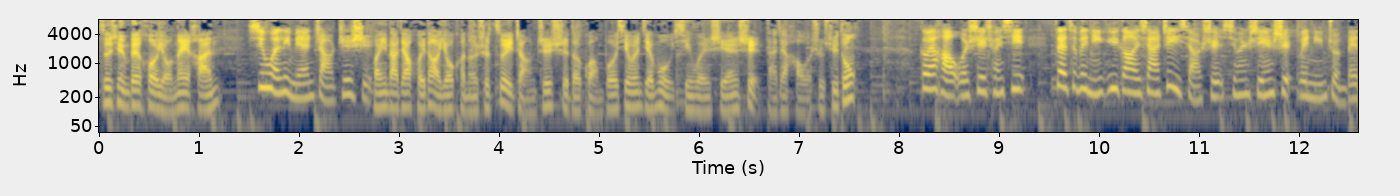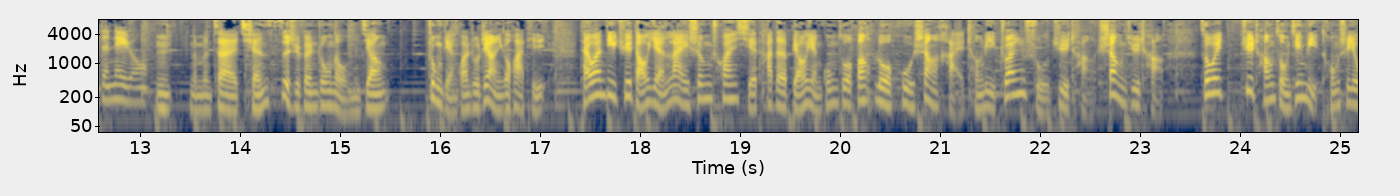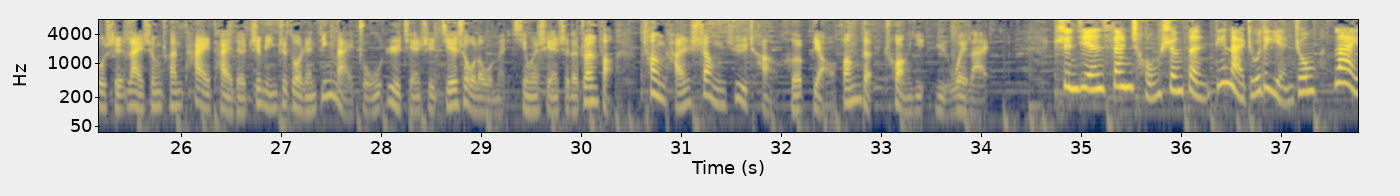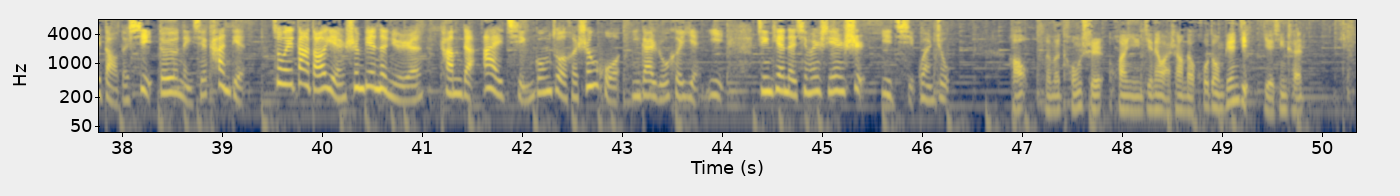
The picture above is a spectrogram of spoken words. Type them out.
资讯背后有内涵，新闻里面找知识。欢迎大家回到有可能是最长知识的广播新闻节目《新闻实验室》。大家好，我是旭东。各位好，我是晨曦。再次为您预告一下这一小时新闻实验室为您准备的内容。嗯，那么在前四十分钟呢，我们将。重点关注这样一个话题：台湾地区导演赖声川携他的表演工作坊落户上海，成立专属剧场上剧场。作为剧场总经理，同时又是赖声川太太的知名制作人丁乃竺，日前是接受了我们新闻实验室的专访，畅谈上剧场和表方的创意与未来。身兼三重身份，丁乃竺的眼中赖导的戏都有哪些看点？作为大导演身边的女人，他们的爱情、工作和生活应该如何演绎？今天的新闻实验室一起关注。好，那么同时欢迎今天晚上的互动编辑叶星辰。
